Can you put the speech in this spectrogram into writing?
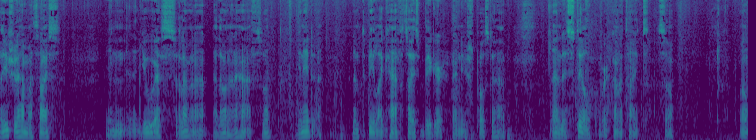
I usually have my size in US 11, 11 and a half, so you need them to be like half size bigger than you're supposed to have and they still were kind of tight so well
